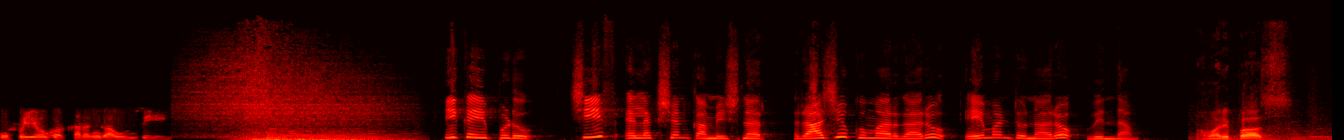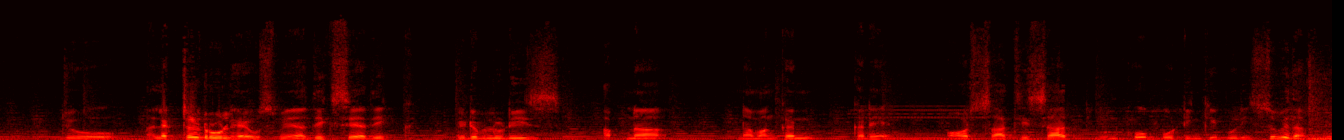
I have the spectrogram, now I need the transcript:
ఉపయోగకరంగా ఉంది. ఇక ఇప్పుడు chief election commissioner Rajiv Kumar గారు ఏమంటున్నారో విందాం. हमारे पास जो इलेक्ट्रल रूल है, उसमें अधिक से अधिक पीडब्ल्यूडीज अपना नामांकन करें और साथ ही साथ उनको वोटिंग की पूरी सुविधा मिले।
